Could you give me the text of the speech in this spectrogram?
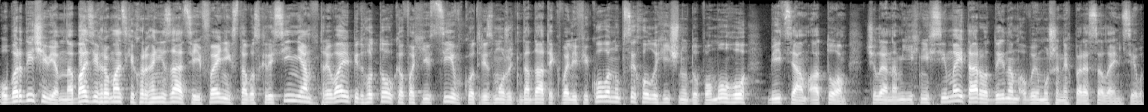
У Бердичеві на базі громадських організацій Фенікс та Воскресіння триває підготовка фахівців, котрі зможуть надати кваліфіковану психологічну допомогу бійцям АТО, членам їхніх сімей та родинам вимушених переселенців.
